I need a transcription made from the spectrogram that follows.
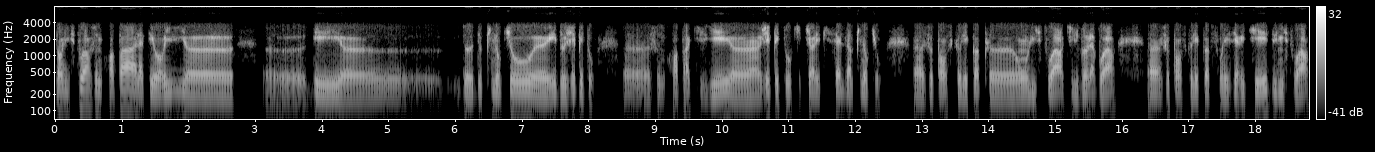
dans l'histoire, je ne crois pas à la théorie euh, euh, des, euh, de, de, Pinocchio et de Gepetto. je ne crois pas qu'il y ait un Gepetto qui tire les ficelles d'un Pinocchio. Euh, je pense que les peuples euh, ont l'histoire qu'ils veulent avoir. Euh, je pense que les peuples sont les héritiers d'une histoire.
